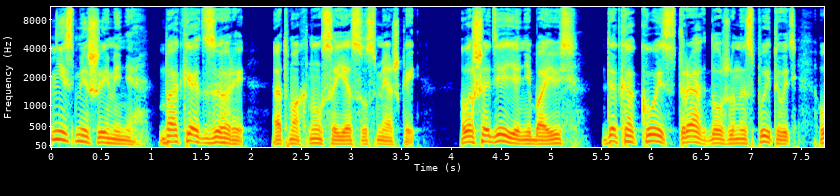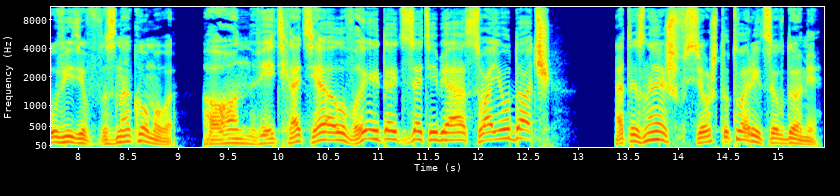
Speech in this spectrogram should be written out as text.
«Не смеши меня. Бакет Зори», — отмахнулся я с усмешкой. «Лошадей я не боюсь. Да какой страх должен испытывать, увидев знакомого?» «Он ведь хотел выдать за тебя свою дочь!» «А ты знаешь все, что творится в доме?»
